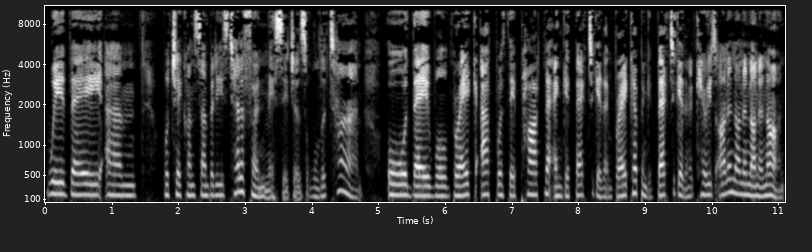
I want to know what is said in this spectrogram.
where they um, will check on somebody's telephone messages all the time, or they will break up with their partner and get back together, and break up and get back together, and it carries on and on and on and on.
